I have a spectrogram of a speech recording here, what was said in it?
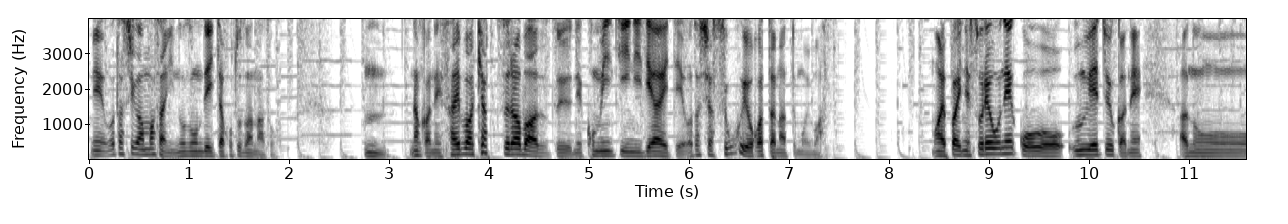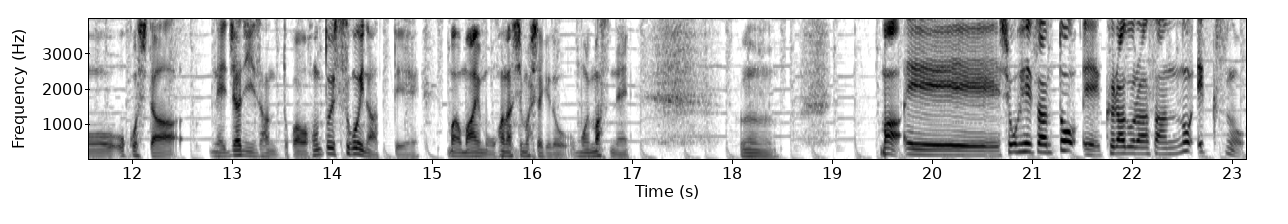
ね、私がまさに望んでいたことだなと。うん、なんかねサイバーキャッツラバーズというねコミュニティに出会えて私はすごく良かったなと思います。まあ、やっぱりねそれをねこう運営というかね、あのー、起こしたね、ジャジーさんとかは本当にすごいなって、まあ、前もお話しましたけど思いますね。うん、まあえー、翔平さんと、えー、クラドラさんの X の、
